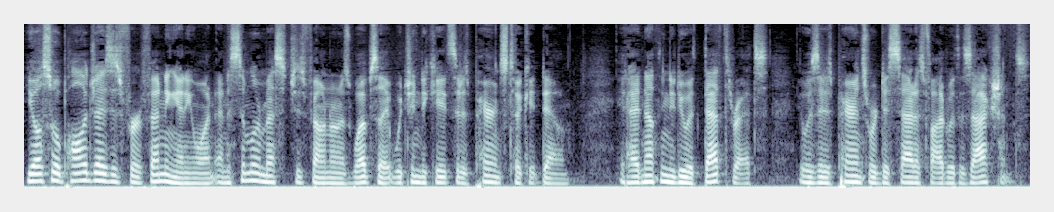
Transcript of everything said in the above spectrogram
He also apologizes for offending anyone, and a similar message is found on his website which indicates that his parents took it down. It had nothing to do with death threats, it was that his parents were dissatisfied with his actions.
